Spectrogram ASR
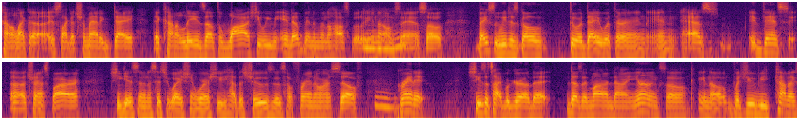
Kind of like a, it's like a traumatic day that kind of leads up to why she would even end up in the mental hospital. You know what I'm saying? So basically, we just go through a day with her, and, and as events uh, transpire, she gets in a situation where she has to choose as her friend or herself. Granted, she's the type of girl that doesn't mind dying young. So you know, but you'd be kind of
